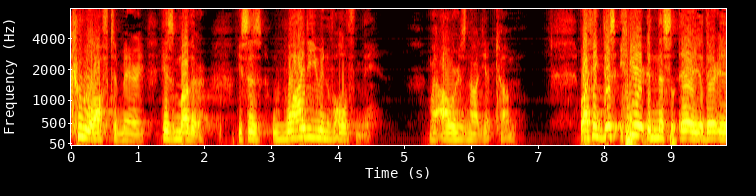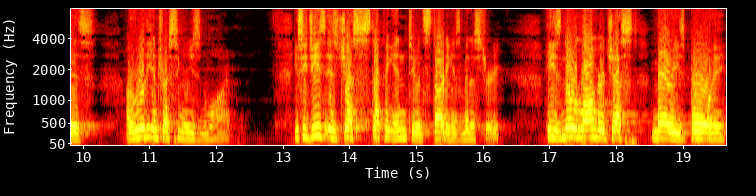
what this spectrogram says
cool off to Mary, his mother. He says, why do you involve me? My hour has not yet come. Well, I think this, here in this area, there is a really interesting reason why. You see, Jesus is just stepping into and starting his ministry. He's no longer just Mary's boy.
